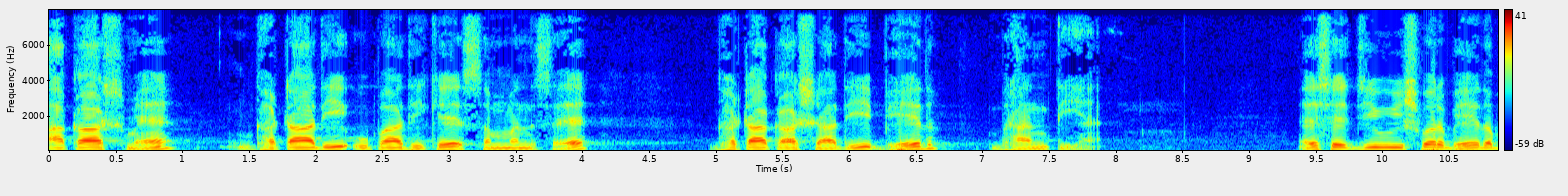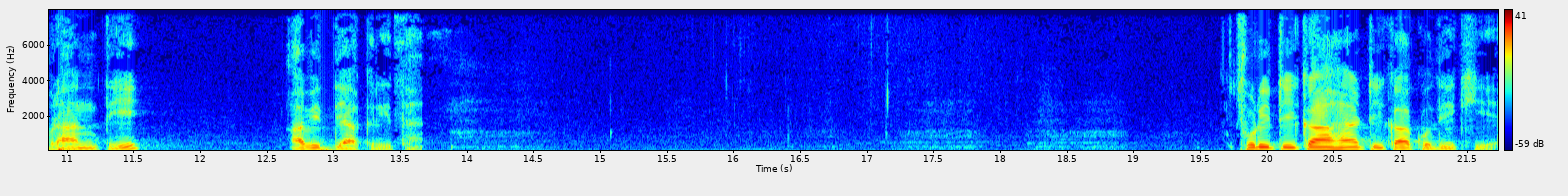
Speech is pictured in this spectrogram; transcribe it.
आकाश में घटादि उपाधि के संबंध से घटाकाशादि भेद भ्रांति है। ऐसे जीव ईश्वर भेद भ्रांति अविद्याकृत है। थोड़ी टीका है, टीका को देखिए।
